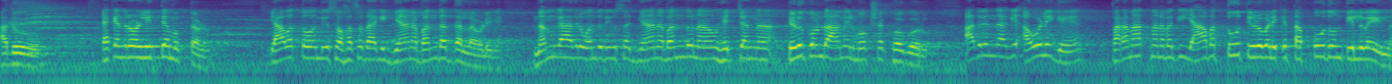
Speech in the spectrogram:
ಅದು ಯಾಕೆಂದ್ರೆ ಅವಳು ನಿತ್ಯ ಮುಕ್ತಳು. ಯಾವತ್ತೋ ಒಂದು ದಿವಸ ಹೊಸದಾಗಿ ಜ್ಞಾನ ಬಂದದ್ದಲ್ಲ ಅವಳಿಗೆ. ನಮಗಾದ್ರೆ ಒಂದು ದಿವಸ ಜ್ಞಾನ ಬಂದು ನಾವು ಹೆಚ್ಚನ್ನು ತಿಳ್ಕೊಂಡು ಆಮೇಲೆ ಮೋಕ್ಷಕ್ಕೆ ಹೋಗೋರು. ಅದರಿಂದಾಗಿ ಅವಳಿಗೆ ಪರಮಾತ್ಮನ ಬಗ್ಗೆ ಯಾವತ್ತೂ ತಿಳುವಳಿಕೆ ತಪ್ಪುವುದು ಅಂತ ಇಲ್ಲವೇ ಇಲ್ಲ.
